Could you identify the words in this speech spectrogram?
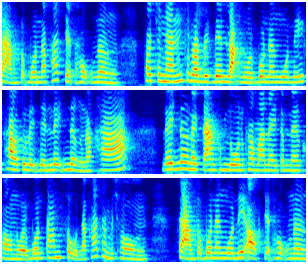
สามตัวบนนะคะเจ็ดหกหนึ่งเพราะฉะนั้นสำหรับเลขเด่นหลักหน่วยบนนางงวดนี้เข้าตัวเลขเด่นเลขหนึ่งนะคะ เลขหนึ่งในการคำนวณเข้ามาในตำแหน่งของหน่วยบนตามสูตรนะคะท่านผู้ชมสามตัวบนนางงวดนี้ออกเจ็ดหกหนึ่ง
